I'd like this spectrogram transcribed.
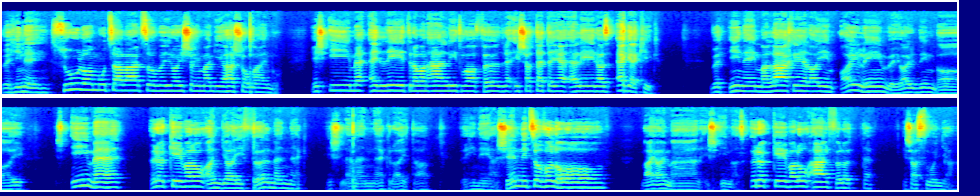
ve hiné, szúlom mucávárcó, vagy rajsai magia hasomájmó. És íme egy létre van állítva a földre, és a teteje elér az egekig. Vöhiném maláché laim ajlim vöjajdim baj. És íme örökkévaló angyalai fölmennek, és lemennek rajta. Vöhiné ha semnico volov. Vajaj már, és íme az örökkévaló áll fölötte, és azt mondja,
